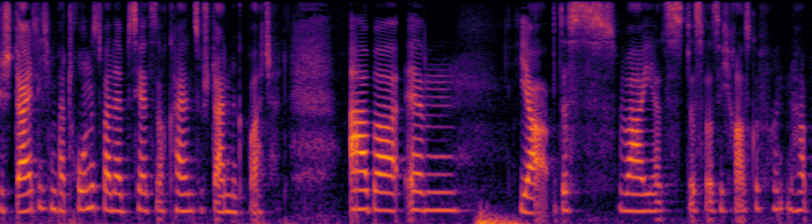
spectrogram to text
gestaltlichen Patronus, weil er bis jetzt noch keinen zustande gebracht hat. Aber ähm, ja, das war jetzt das, was ich rausgefunden habe.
